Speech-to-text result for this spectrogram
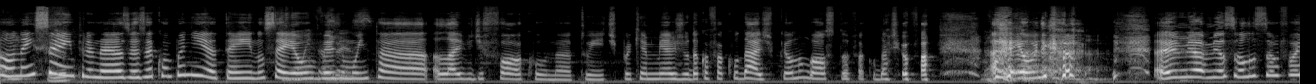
Ou nem sempre, né? Às vezes é companhia. Tem, não sei, eu Muitas vejo vezes. muita live de foco na Twitch, porque me ajuda com a faculdade, porque eu não gosto da faculdade que eu faço. Aí a única. Aí minha, minha solução foi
